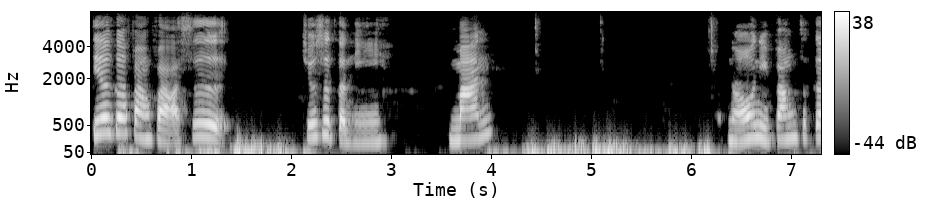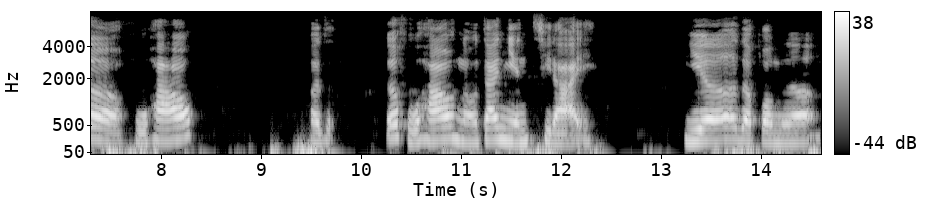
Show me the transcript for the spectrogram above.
第二个方法是，就是等于 month，然后你放这个符号，呃，这个符号，然后再连起来 year 的 formula。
